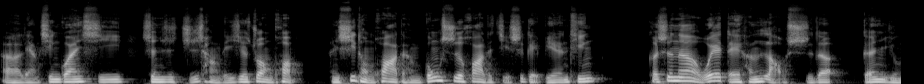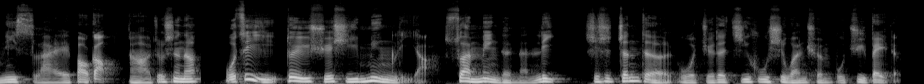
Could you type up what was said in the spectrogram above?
呃两性关系，甚至职场的一些状况，很系统化的、很公式化的解释给别人听。可是呢，我也得很老实的跟 UNIS 来报告啊，就是呢，我自己对于学习命理啊、算命的能力。其实真的，我觉得几乎是完全不具备的。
